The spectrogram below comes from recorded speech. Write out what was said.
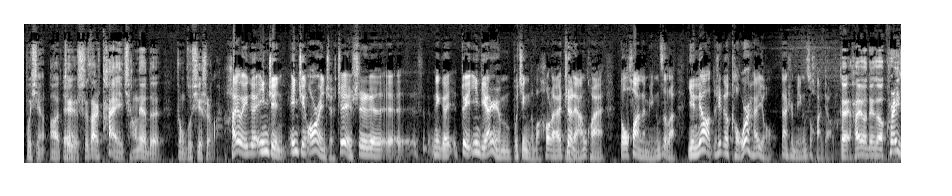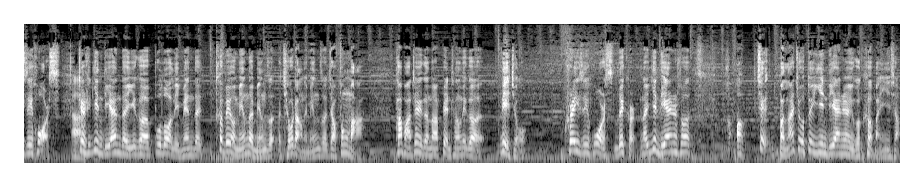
不行啊！这个实在是太强烈的种族歧视了。还有一个 Engine Engine Orange，这也是呃那个对印第安人不敬的嘛。后来这两款都换了名字了，饮料的这个口味还有，但是名字换掉了。对，还有那个 Crazy Horse，这是印第安的一个部落里面的特别有名的名字，酋长的名字叫疯马，他把这个呢变成那个烈酒，Crazy Horse Liquor。那印第安人说。哦，这本来就对印第安人有个刻板印象，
